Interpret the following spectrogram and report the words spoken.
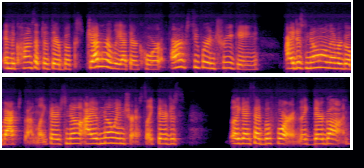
and the concept of their books generally at their core aren't super intriguing. I just know I'll never go back to them. Like there's no I have no interest. Like they're just like I said before, like they're gone.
